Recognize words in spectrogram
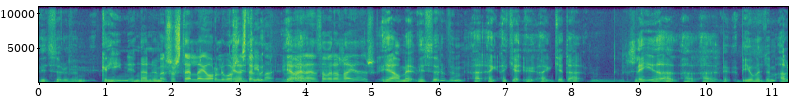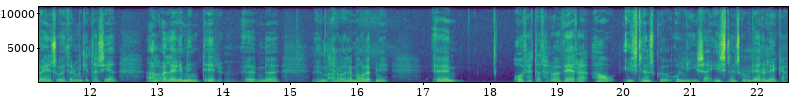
við þurfum grín innan um bara svo stella í orli voru sem Stella- tíma já, það er ennþá verið að hlæja þessu Já, með, við þurfum að, að, ge- að geta hleyið að, að, að bíómyndum alveg eins og við þurfum að geta séð alvarlegri myndir um, um alvarleg málefni um, og þetta þarf að vera á íslensku og lýsa íslenskum veruleika.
